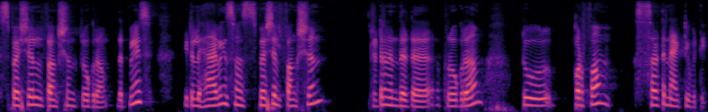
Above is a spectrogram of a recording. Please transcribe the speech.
special function program. That means it will having some special function written in that uh, program to perform certain activity.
